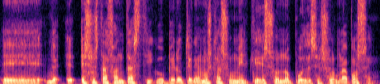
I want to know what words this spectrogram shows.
Eh, eso está fantástico, pero tenemos que asumir que eso no puede ser solo una pose.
